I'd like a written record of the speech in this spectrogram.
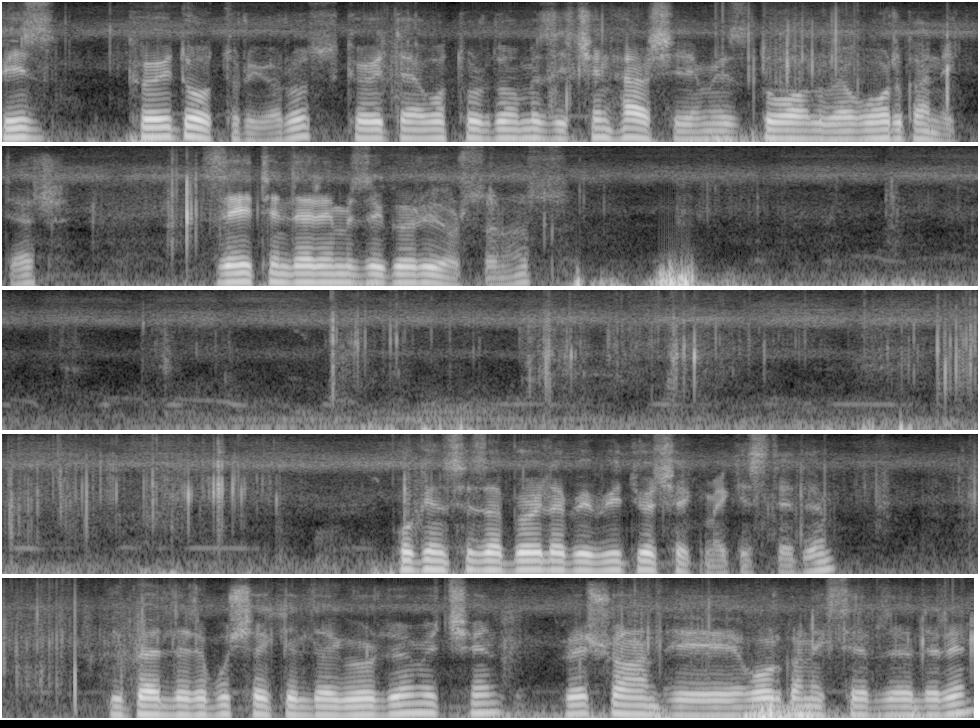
Biz köyde oturuyoruz. Köyde oturduğumuz için her şeyimiz doğal ve organiktir. Zeytinlerimizi görüyorsunuz. Bugün size böyle bir video çekmek istedim biberleri bu şekilde gördüğüm için ve şu an e, organik sebzelerin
